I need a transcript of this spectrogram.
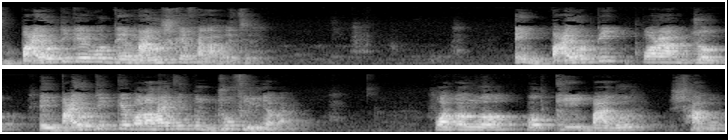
বায়োটিকের মধ্যে মানুষকে ফেলা হয়েছে। এই বায়োটিক পরাগযোগ এই বায়োটিককে বলা হয় কিন্তু জুফিলি আবার। পতঙ্গ, পক্ষী, বাদুর, শামুক।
